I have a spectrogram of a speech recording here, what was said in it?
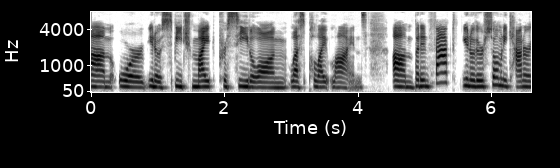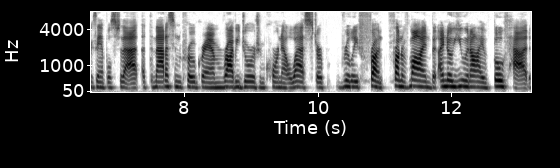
Um, or, you know, speech might proceed along less polite lines. Um, but in fact, you know, there are so many counterexamples to that. At the Madison program, Robbie George and Cornel West are really front front of mind. But I know you and I have both had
